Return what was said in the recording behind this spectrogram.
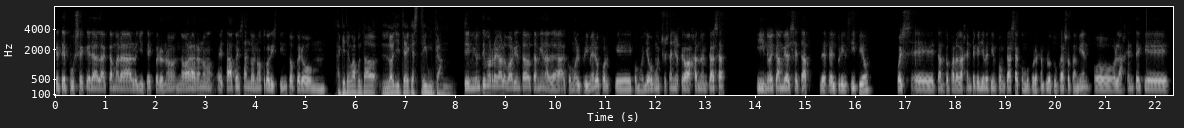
que te puse que era la cámara Logitech, pero no, no, ahora no, estaba pensando en otro distinto, pero... Mm, Aquí tengo apuntado Logitech Streamcam. Sí, mi último regalo va orientado también a como el primero, porque como llevo muchos años trabajando en casa y no he cambiado el setup desde el principio, pues eh, tanto para la gente que lleve tiempo en casa, como por ejemplo tu caso también, o la gente que,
